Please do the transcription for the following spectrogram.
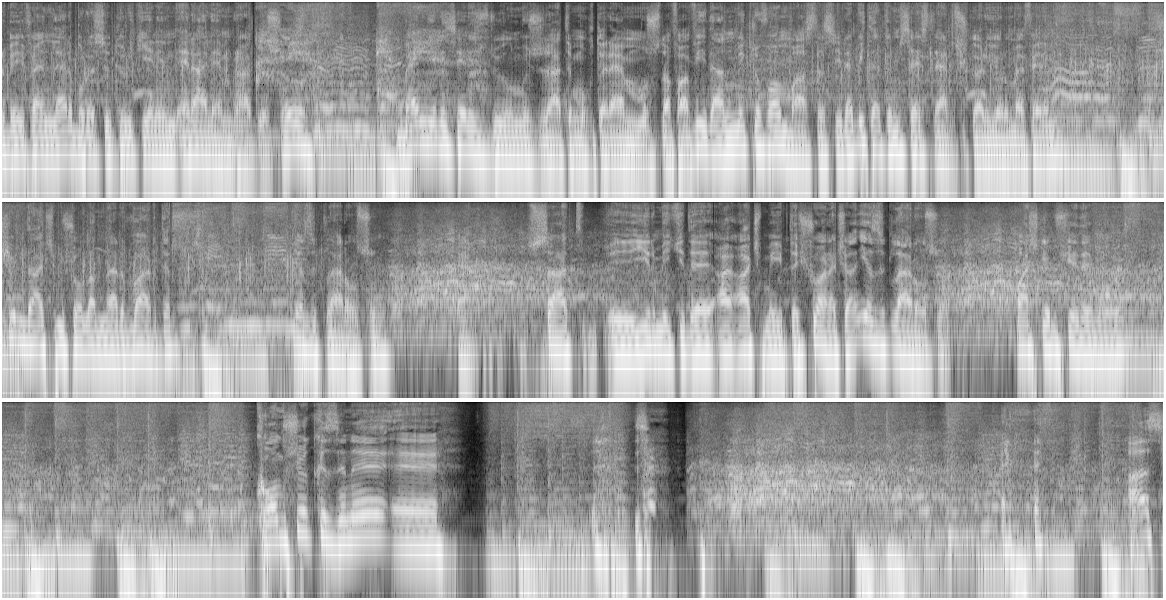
Hanımefendiler, beyefendiler burası Türkiye'nin en alem radyosu. Ben yeniseniz duyulmuş zaten muhterem Mustafa Fidan mikrofon vasıtasıyla bir takım sesler çıkarıyorum efendim. Şimdi açmış olanlar vardır. Yazıklar olsun. Yani saat e, 22'de a- açmayıp da şu an açan yazıklar olsun. Başka bir şey demiyorum. Komşu kızını e, As,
